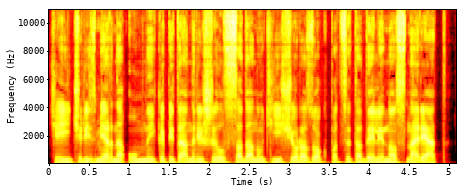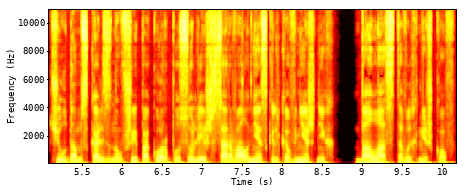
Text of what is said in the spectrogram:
чей чрезмерно умный капитан решил садануть еще разок по цитадели, но снаряд, чудом скользнувший по корпусу, лишь сорвал несколько внешних балластовых мешков.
